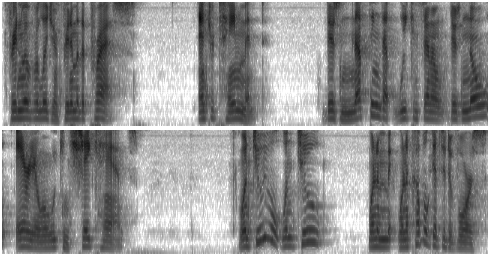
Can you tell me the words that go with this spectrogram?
freedom of religion, freedom of the press, entertainment. There's nothing that we can stand on. There's no area where we can shake hands. When two people, when two, when a, when a couple gets a divorce,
